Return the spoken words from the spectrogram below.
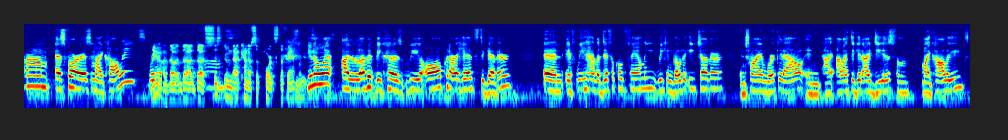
Um, as far as my colleagues, yeah, the the the um, system that kind of supports the families. You know what? I love it because we all put our heads together, and if we have a difficult family, we can go to each other and try and work it out. And I, I like to get ideas from my colleagues.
